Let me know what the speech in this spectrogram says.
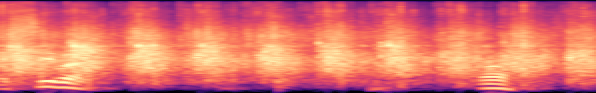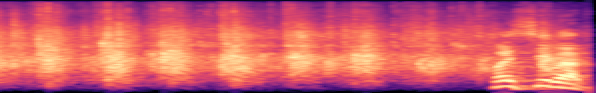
Спасибо. Спасибо.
